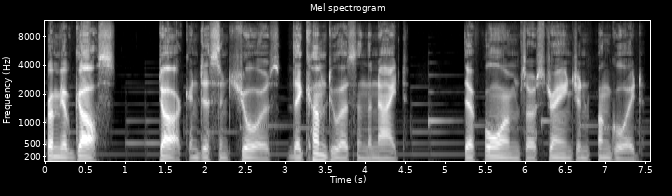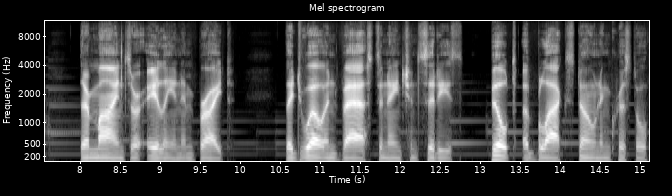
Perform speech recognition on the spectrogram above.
From Yuggoth's dark and distant shores, they come to us in the night. Their forms are strange and fungoid, their minds are alien and bright. They dwell in vast and ancient cities, built of black stone and crystal.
